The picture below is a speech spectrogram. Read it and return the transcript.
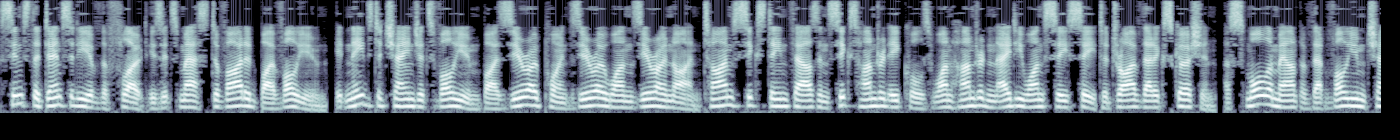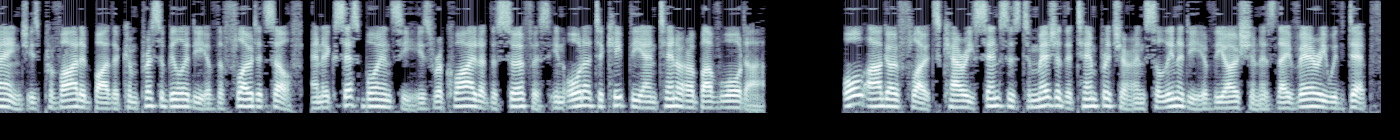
Since the density of the float is its mass divided by volume, it needs to change its volume by 0.0109 times 16,600 equals 181 cc to drive that excursion. A small amount of that volume change is provided by the compressibility of the float itself, and excess buoyancy is required at the surface in order to keep the antenna above water. All Argo floats carry sensors to measure the temperature and salinity of the ocean as they vary with depth,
